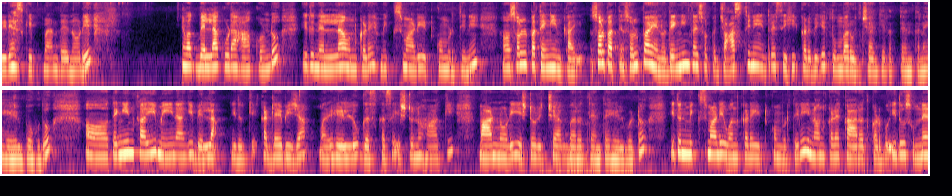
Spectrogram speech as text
ವಿಡಿಯೋ ಸ್ಕಿಪ್ ಮಾಡಿದೆ ನೋಡಿ. ಇವಾಗ ಬೆಲ್ಲ ಕೂಡ ಹಾಕ್ಕೊಂಡು ಇದನ್ನೆಲ್ಲ ಒಂದು ಕಡೆ ಮಿಕ್ಸ್ ಮಾಡಿ ಇಟ್ಕೊಂಡ್ಬಿಡ್ತೀನಿ. ಸ್ವಲ್ಪ ತೆಂಗಿನಕಾಯಿ, ಸ್ವಲ್ಪ ಸ್ವಲ್ಪ ಏನು, ತೆಂಗಿನಕಾಯಿ ಸ್ವಲ್ಪ ಜಾಸ್ತಿನೇ ಇದ್ದರೆ ಸಿಹಿ ಕಡುಬಿಗೆ ತುಂಬ ರುಚಿಯಾಗಿರುತ್ತೆ ಅಂತಲೇ ಹೇಳಬಹುದು. ತೆಂಗಿನಕಾಯಿ ಮೇಯ್ನಾಗಿ ಬೆಲ್ಲ, ಇದಕ್ಕೆ ಕಡಲೆ ಬೀಜ ಎಳ್ಳು, ಗಸಗಸೆ ಇಷ್ಟನ್ನು ಹಾಕಿ ಮಾಡಿ ನೋಡಿ ಎಷ್ಟು ರುಚಿಯಾಗಿ ಬರುತ್ತೆ ಅಂತ ಹೇಳ್ಬಿಟ್ಟು ಇದನ್ನು ಮಿಕ್ಸ್ ಮಾಡಿ ಒಂದು ಕಡೆ ಇಟ್ಕೊಂಡ್ಬಿಡ್ತೀನಿ. ಇನ್ನೊಂದು ಕಡೆ ಖಾರದ ಕಡುಬು, ಇದು ಸುಮ್ಮನೆ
